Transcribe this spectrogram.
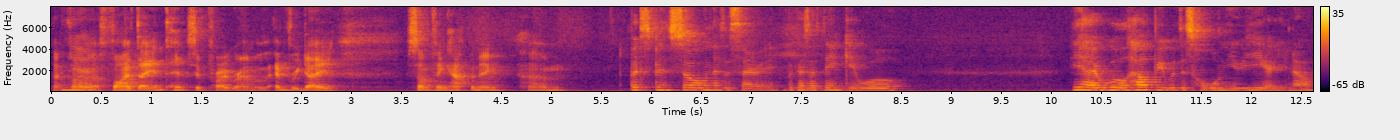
Like kind of a five day intensive program of every day something happening. Um, But it's been so necessary because I think it will, yeah, it will help you with this whole new year, you know?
